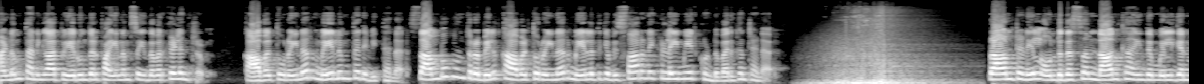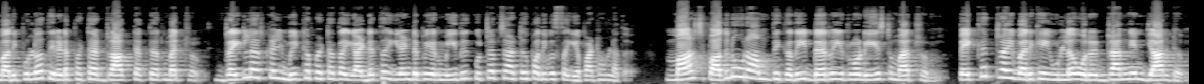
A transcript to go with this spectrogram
ஆணும் தனியார் பேருந்தில் பயணம் செய்தவர்கள் என்றும் காவல்துறையினர் மேலும் தெரிவித்தனர். சம்பவம் தொடர்பில் காவல்துறையினர் மேலதிக விசாரணைகளை மேற்கொண்டு வருகின்றனர். பிராம்டனில் ஒன்று தசம் நான்கு ஐந்து மில்லியன் மதிப்புள்ள திருடப்பட்ட டிராக் டக்டர் மற்றும் டிரெய்லர்கள் மீட்கப்பட்டதை அடுத்து இரண்டு பேர் மீது குற்றச்சாட்டு பதிவு செய்யப்பட்டுள்ளது. மார்ச் பதினோராம் திகதி டெர்ரி ரோட் ஈஸ்ட் மற்றும் பெக்கட் டிரைவ் அருகே உள்ள ஒரு ட்ரங்கின் யார்டும்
